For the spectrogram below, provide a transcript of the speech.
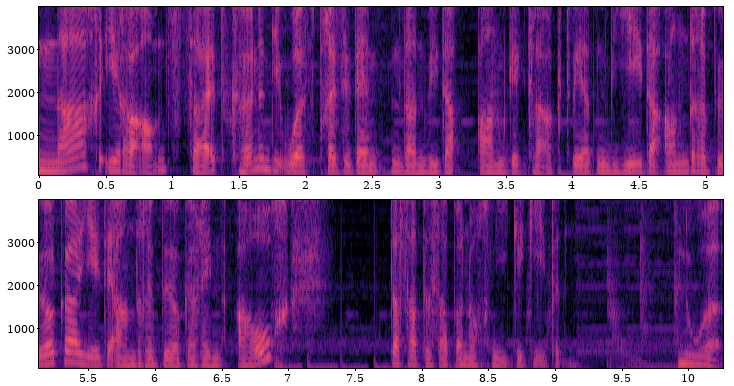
Nach ihrer Amtszeit können die US-Präsidenten dann wieder angeklagt werden, wie jeder andere Bürger, jede andere Bürgerin auch. Das hat es aber noch nie gegeben. Nur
